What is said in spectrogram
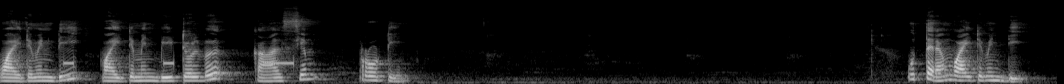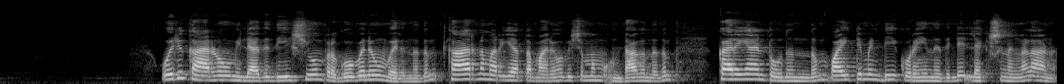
Vitamin D vitamin B twelve calcium protein. ഉത്തരം വൈറ്റമിൻ ഡി. ഒരു കാരണവുമില്ലാതെ ദേഷ്യവും പ്രകോപനവും വരുന്നതും കാരണമറിയാത്ത മനോവിഷമം ഉണ്ടാകുന്നതും കരയാൻ തോന്നുന്നതും വൈറ്റമിൻ ഡി കുറയുന്നതിന്റെ ലക്ഷണങ്ങളാണ്.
